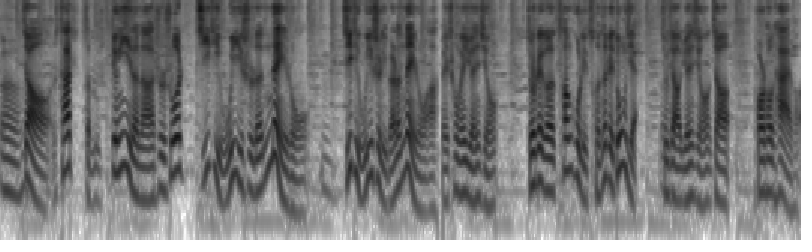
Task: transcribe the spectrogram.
嗯叫它怎么定义的呢？是说集体无意识的内容，嗯集体无意识里边的内容啊被称为原型，就是这个仓库里存的这东西就叫原型，叫 prototype。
